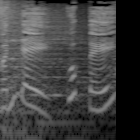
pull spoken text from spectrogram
Vấn đề quốc tế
